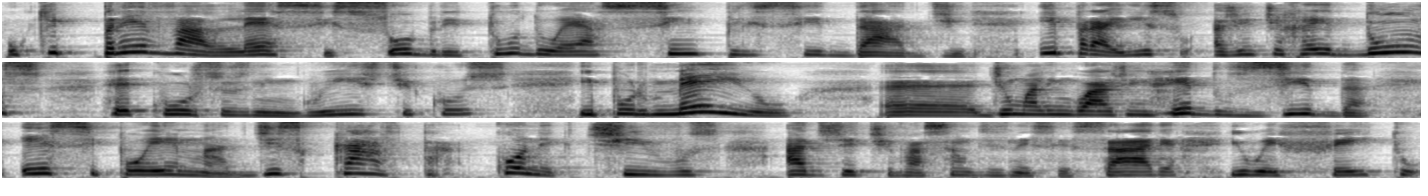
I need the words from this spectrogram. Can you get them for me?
O que prevalece, sobretudo, é a simplicidade, e para isso a gente reduz recursos linguísticos e, por meio é, de uma linguagem reduzida, esse poema descarta conectivos, adjetivação desnecessária e o efeito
